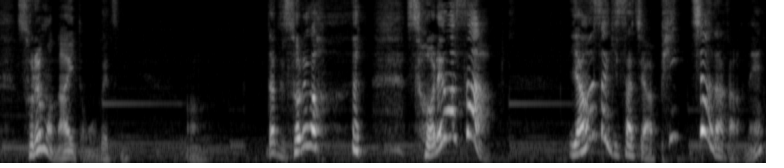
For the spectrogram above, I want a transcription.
それもないと思う別に、うん、だってそれが それはさ山崎幸也はピッチャーだからね、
